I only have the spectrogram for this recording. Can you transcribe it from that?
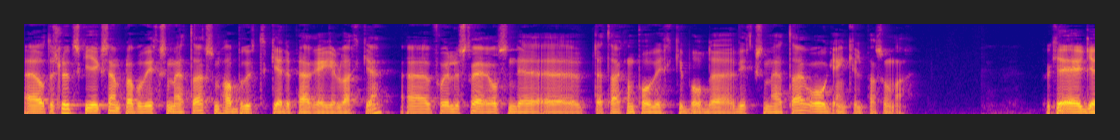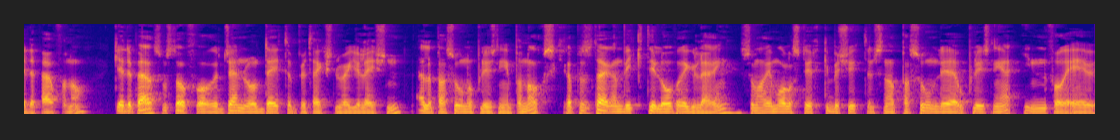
og til slutt skal jeg gi eksempler på virksomheter som har brutt GDPR-regelverket, eh, for å illustrere hvordan det, eh, dette kan påvirke både virksomheter og enkeltpersoner. Hva er GDPR for nå? GDPR, som står for General Data Protection Regulation, eller personopplysninger på norsk, representerer en viktig lovregulering som har i mål å styrke beskyttelsen av personlige opplysninger innenfor EU.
